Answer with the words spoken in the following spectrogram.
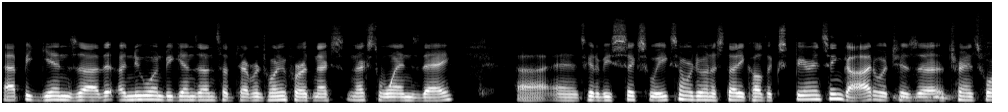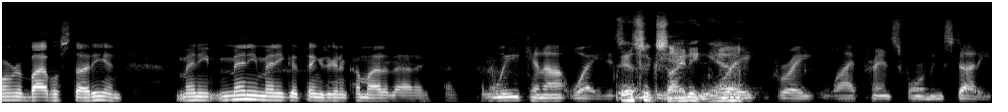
that begins. Uh, the, a new one begins on September 24th, next next Wednesday, uh, and it's going to be six weeks. And we're doing a study called "Experiencing God," which is a transformative Bible study, and many, many, many good things are going to come out of that. I, I, I. We cannot wait. It's gonna be exciting, yeah. Great, great life transforming study.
